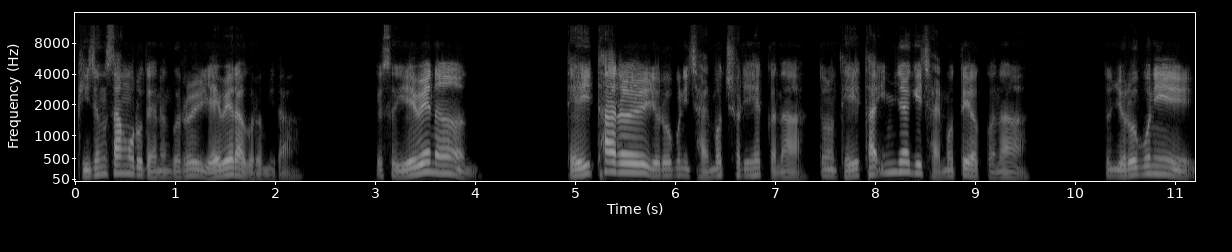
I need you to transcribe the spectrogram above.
비정상으로 되는 거를 예외라 그럽니다. 그래서 예외는 데이터를 여러분이 잘못 처리했거나 또는 데이터 입력이 잘못되었거나 또는 여러분이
